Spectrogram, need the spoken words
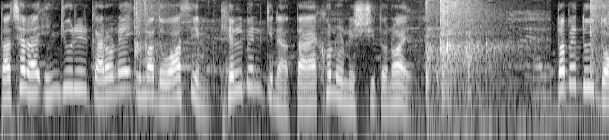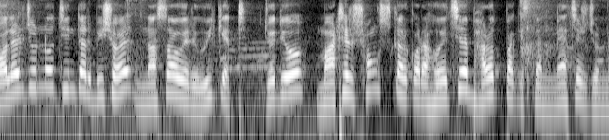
তাছাড়া ইঞ্জুরির কারণে ইমাদ ওয়াসিম খেলবেন কিনা তা এখনও নিশ্চিত নয়। তবে দুই দলের জন্য চিন্তার বিষয় নাসাওয়ের উইকেট। যদিও মাঠের সংস্কার করা হয়েছে ভারত পাকিস্তান ম্যাচের জন্য।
